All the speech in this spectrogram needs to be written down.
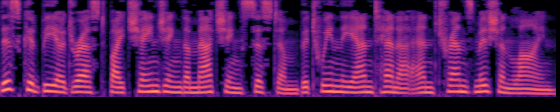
This could be addressed by changing the matching system between the antenna and transmission line,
